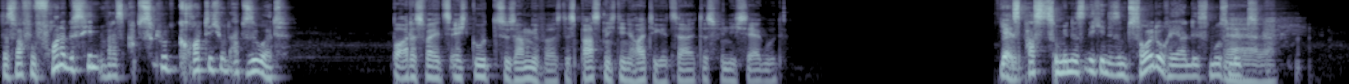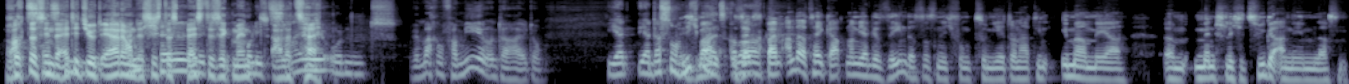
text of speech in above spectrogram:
das war von vorne bis hinten, war das absolut grottig und absurd. Boah, das war jetzt echt gut zusammengefasst. Das passt nicht in die heutige Zeit. Das finde ich sehr gut. Ja, es passt zumindest nicht in diesem Pseudorealismus ja, mit. Ja, ja. Macht das in der Attitude-Ära und es ist das beste Segment Polizei aller Zeiten. Und Wir machen Familienunterhaltung. ja, ja, das noch Ich nicht mal, aber selbst beim Undertaker hat man ja gesehen, dass es nicht funktioniert und hat ihn immer mehr ähm, menschliche Züge annehmen lassen.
